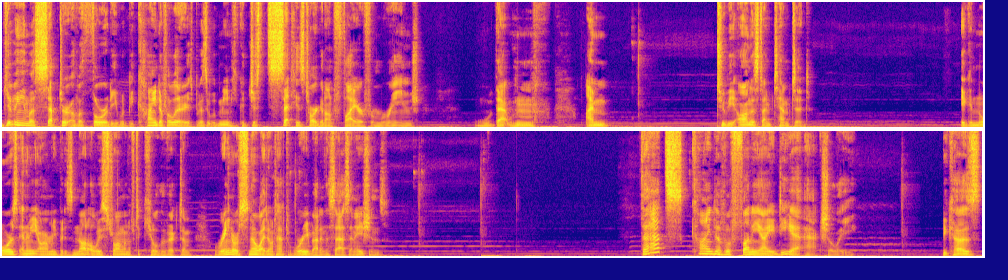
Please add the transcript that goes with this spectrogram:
Giving him a Scepter of Authority would be kind of hilarious because it would mean he could just set his target on fire from range. That... Mm, I'm... To be honest, I'm tempted. Ignores enemy army, but is not always strong enough to kill the victim. Rain or snow I don't have to worry about in assassinations. That's kind of a funny idea, actually. Because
